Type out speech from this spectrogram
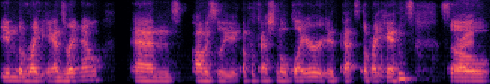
in the right hands right now, and obviously a professional player, it, that's the right hands. So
